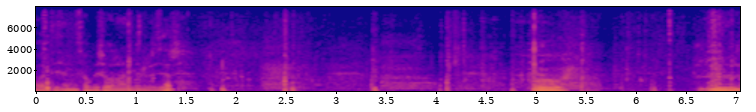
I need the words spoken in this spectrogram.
बत्ती छ नि सबै रहेछ ओ उम्,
